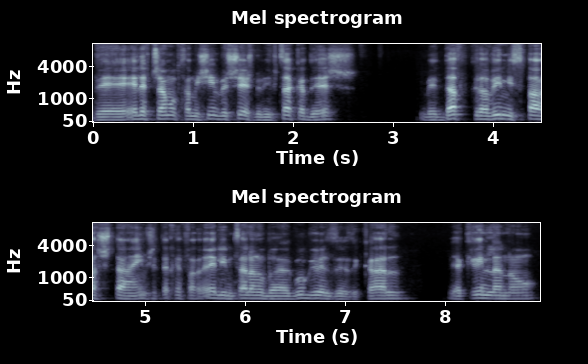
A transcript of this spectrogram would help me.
ב-1956 במבצע קדש, בדף קרבי מספר 2, שתכף הראל ימצא לנו בגוגל, זה, זה קל, ויקרין לנו,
